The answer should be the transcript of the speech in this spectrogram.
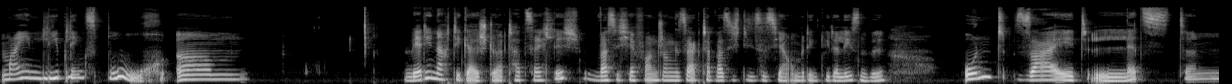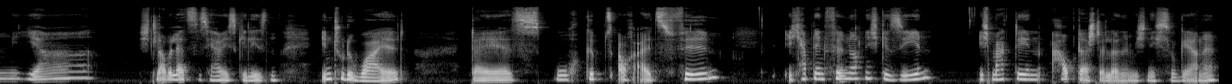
Mein Lieblingsbuch. Ähm, Wer die Nachtigall stört tatsächlich, was ich ja vorhin schon gesagt habe, was ich dieses Jahr unbedingt wieder lesen will. Und seit letztem Jahr, ich glaube letztes Jahr habe ich es gelesen, Into the Wild. Das Buch gibt's auch als Film. Ich habe den Film noch nicht gesehen. Ich mag den Hauptdarsteller nämlich nicht so gerne.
